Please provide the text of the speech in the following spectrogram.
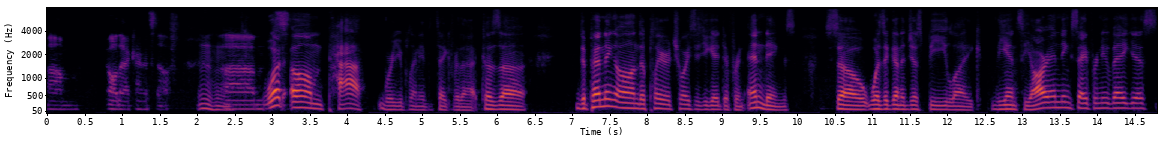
um, all that kind of stuff. Mhm. Um, What um path were you planning to take for that? Because uh, depending on the player choices, you get different endings. So was it gonna just be like the NCR ending, say for New Vegas,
